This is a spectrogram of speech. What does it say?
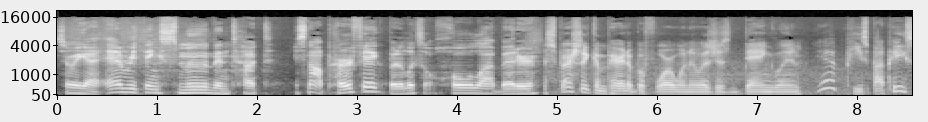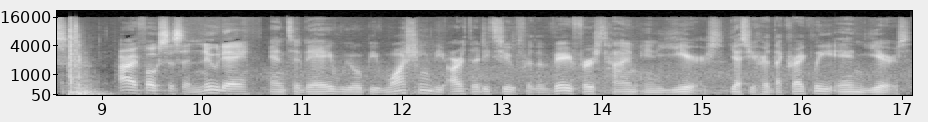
So we got everything smooth and tucked it's not perfect, but it looks a whole lot better, especially compared to before when it was just dangling. Yeah, piece by piece. Alright folks, it's a new day, and today we will be washing the R32 for the very first time in years. Yes, you heard that correctly, in years.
